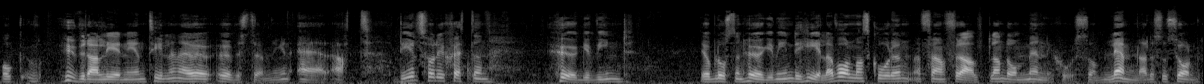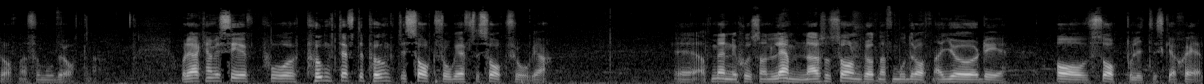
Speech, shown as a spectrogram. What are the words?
Och huvudanledningen till den här överströmningen är att dels har det skett en högervind. Det har blåst en högervind i hela valmanskåren men framförallt bland de människor som lämnade Socialdemokraterna för Moderaterna. Och det här kan vi se på punkt efter punkt, i sakfråga efter sakfråga. Eh, att människor som lämnar Socialdemokraterna för Moderaterna gör det av sakpolitiska skäl.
